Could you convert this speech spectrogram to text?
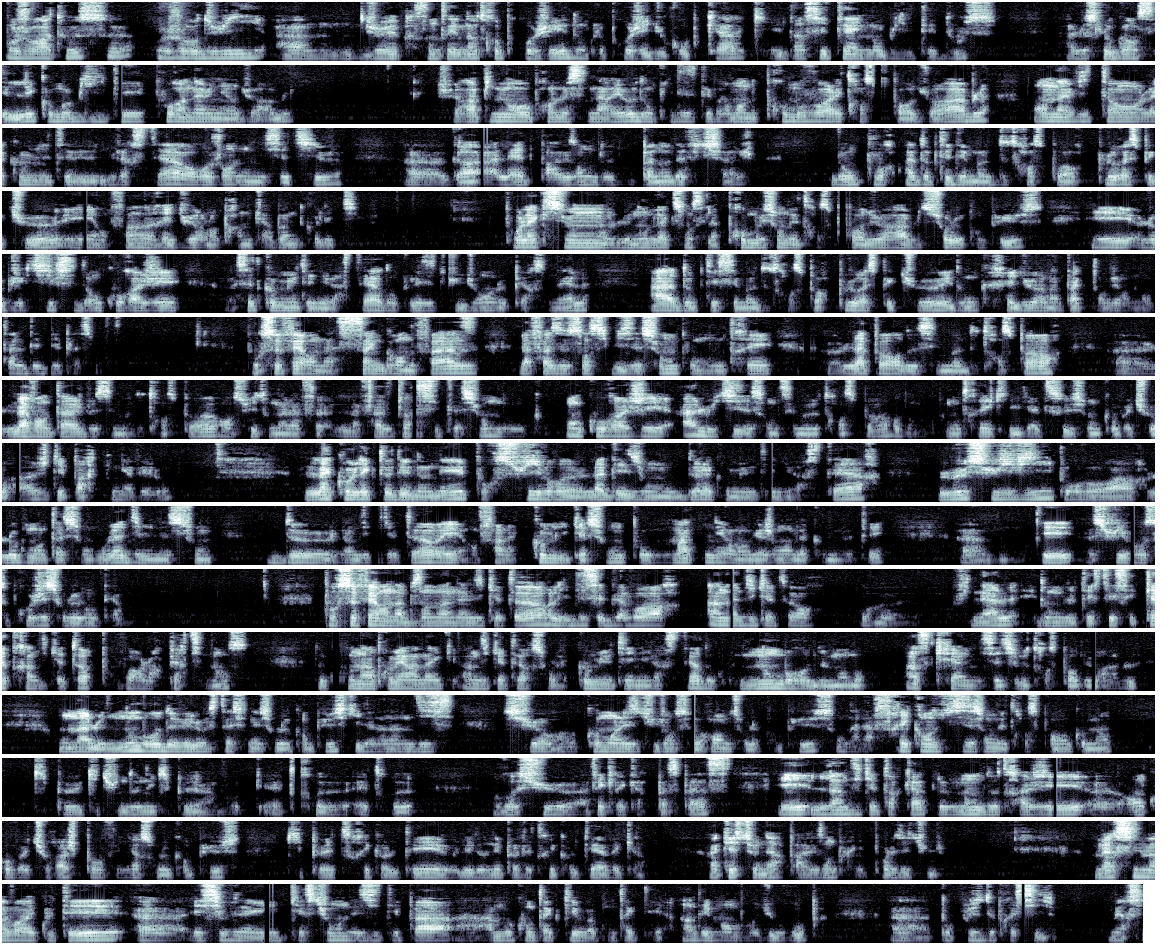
Bonjour à tous. Aujourd'hui, euh, je vais présenter notre projet, donc le projet du groupe K, qui est d'inciter à une mobilité douce. Euh, le slogan, c'est l'écomobilité pour un avenir durable. Je vais rapidement reprendre le scénario. Donc, l'idée, c'était vraiment de promouvoir les transports durables en invitant la communauté universitaire à rejoindre l'initiative euh, à l'aide, par exemple, de panneaux d'affichage. Donc, pour adopter des modes de transport plus respectueux et enfin réduire l'empreinte carbone collective. Pour l'action, le nom de l'action, c'est la promotion des transports durables sur le campus. Et l'objectif, c'est d'encourager euh, cette communauté universitaire, donc les étudiants, le personnel, à adopter ces modes de transport plus respectueux et donc réduire l'impact environnemental des déplacements. Pour ce faire, on a cinq grandes phases. La phase de sensibilisation pour montrer euh, l'apport de ces modes de transport, euh, l'avantage de ces modes de transport. Ensuite, on a la, la phase d'incitation, donc encourager à l'utilisation de ces modes de transport, donc montrer qu'il y a des solutions de covoiturage, des parkings à vélo la collecte des données pour suivre l'adhésion de la communauté universitaire, le suivi pour voir l'augmentation ou la diminution de l'indicateur et enfin la communication pour maintenir l'engagement de la communauté euh, et suivre ce projet sur le long terme. Pour ce faire, on a besoin d'un indicateur. L'idée, c'est d'avoir un indicateur au, au, final et donc de tester ces quatre indicateurs pour voir leur pertinence. Donc, on a un premier indicateur sur la communauté universitaire, donc le nombre de membres inscrits à l'initiative de transport durable. On a le nombre de vélos stationnés sur le campus qui donne un indice sur comment les étudiants se rendent sur le campus. On a la fréquence d'utilisation des transports en commun qui peut, qui est une donnée qui peut être, reçue avec la carte passe-passe. Et l'indicateur 4, le nombre de trajets euh, en covoiturage pour venir sur le campus qui peut être récolté, euh, les données peuvent être récoltées avec un, questionnaire par exemple pour les étudiants. Merci de m'avoir écouté euh, et si vous avez une question, n'hésitez pas à me contacter ou à contacter un des membres du groupe pour plus de précision.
